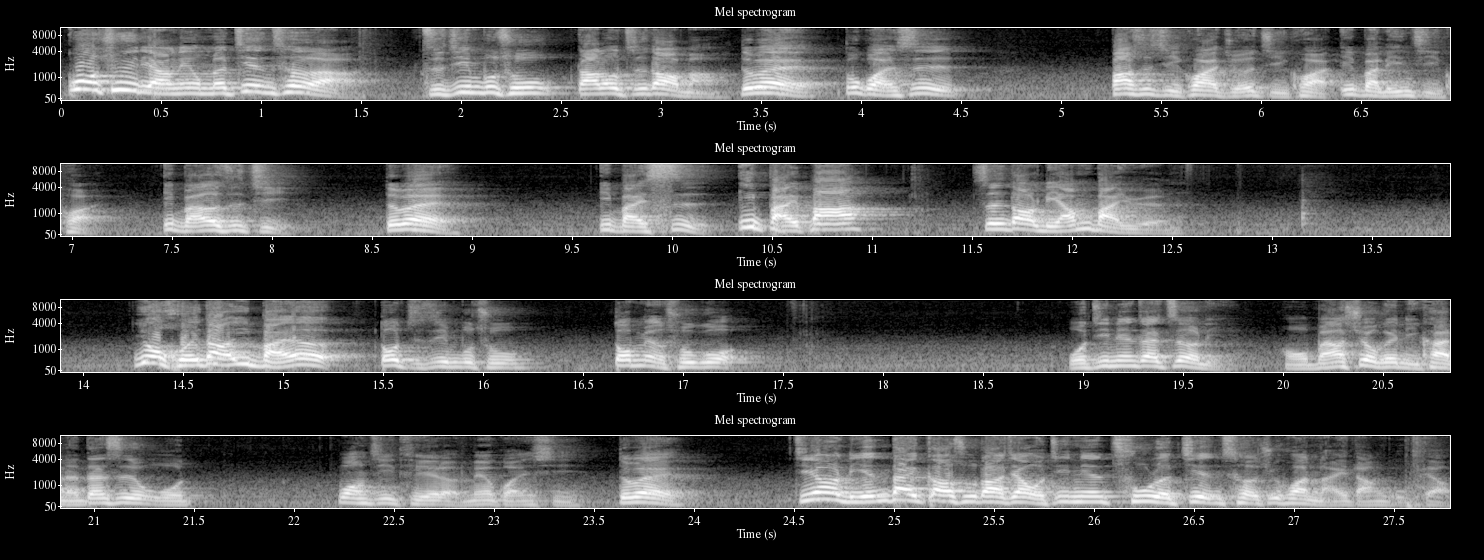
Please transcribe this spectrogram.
过去两年我们的建测啊，只进不出，大家都知道嘛，对不对？不管是八十几块、九十几块、一百零几块、一百二十几，对不对？一百四、一百八，甚至到两百元。又回到一百二，都只进不出，都没有出过。我今天在这里，我本来要秀给你看的，但是我忘记贴了，没有关系，对不对？今天要连带告诉大家，我今天出了建测去换哪一档股票，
